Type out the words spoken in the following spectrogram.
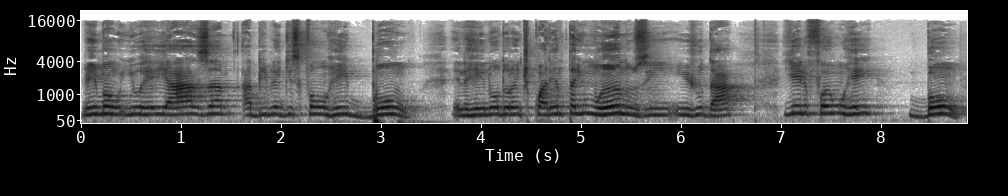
Meu irmão, e o rei Asa, a Bíblia diz que foi um rei bom. Ele reinou durante 41 anos em, em Judá e ele foi um rei bom.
